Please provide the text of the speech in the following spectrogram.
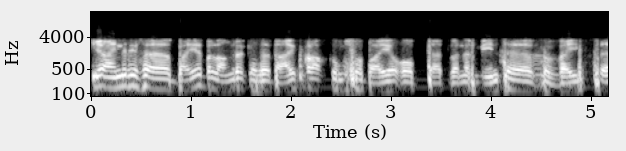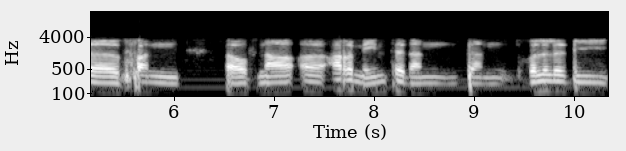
Ja, en dit is uh, baie belangrik is dat daai vraag kom so baie op dat wanneer mense verwys uh, van of na uh, arme mense dan dan wil hulle die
